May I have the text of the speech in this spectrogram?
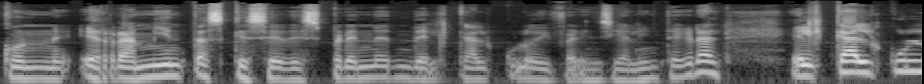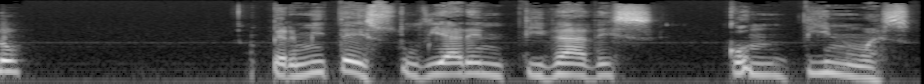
con herramientas que se desprenden del cálculo diferencial integral. El cálculo permite estudiar entidades continuas.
